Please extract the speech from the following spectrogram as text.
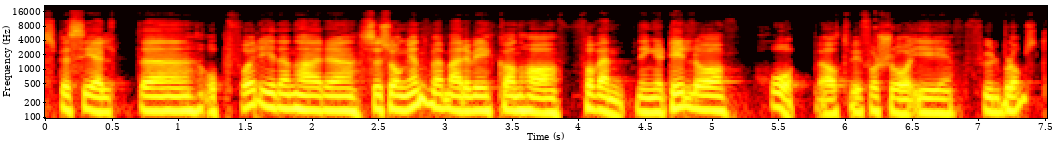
spesielt eh, opp for i denne eh, sesongen? Hvem er det vi kan ha forventninger til og håpe at vi får se i full blomst?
